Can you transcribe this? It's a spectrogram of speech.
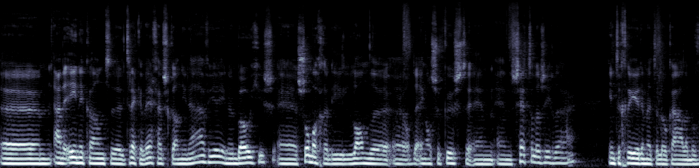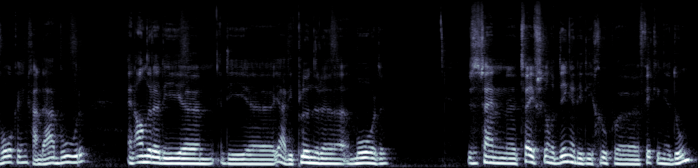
Uh, aan de ene kant uh, trekken weg uit Scandinavië in hun bootjes. Uh, sommigen die landen op de Engelse kusten en, en settelen zich daar. Integreren met de lokale bevolking, gaan daar boeren. En anderen die, ehm, die, ja, die plunderen, moorden. Dus het zijn eh, twee verschillende dingen die die groep uh, vikingen doen.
